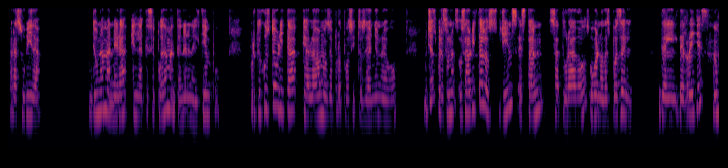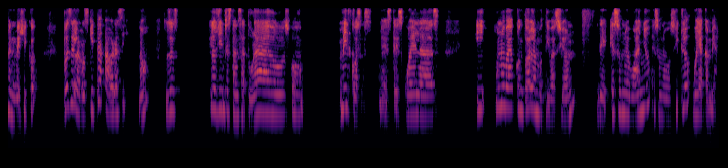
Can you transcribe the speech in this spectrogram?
para su vida, de una manera en la que se pueda mantener en el tiempo. Porque justo ahorita que hablábamos de propósitos de Año Nuevo, muchas personas, o sea, ahorita los gyms están saturados, o bueno, después del, del de Reyes. En México, después de la rosquita, ahora sí, ¿no? Entonces, los gyms están saturados o mil cosas, este, escuelas, y uno va con toda la motivación de es un nuevo año, es un nuevo ciclo, voy a cambiar.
